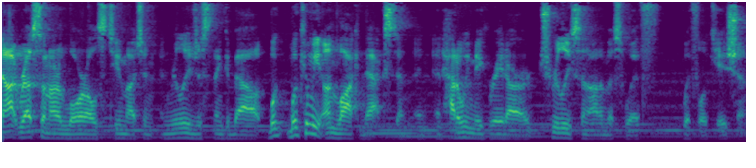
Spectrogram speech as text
not rest on our laurels too much and, and really just think about what, what can we unlock next and, and, and how do we make radar truly synonymous with with location?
